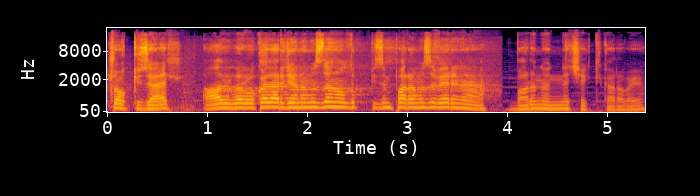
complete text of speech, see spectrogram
Çok güzel. Abi bak o kadar canımızdan olduk. Bizim paramızı verin ha. Barın önüne çektik arabayı.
